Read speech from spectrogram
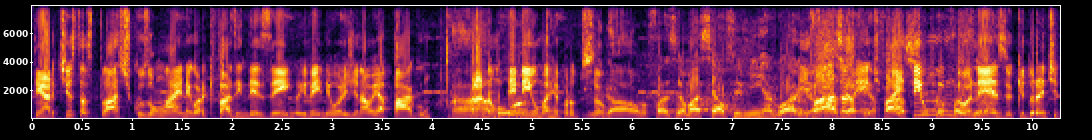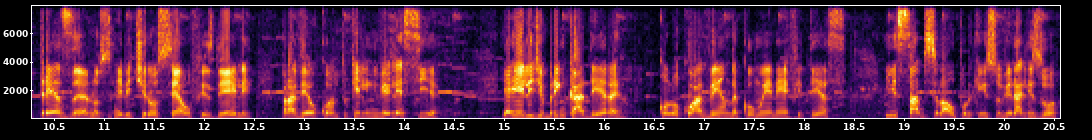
tem artistas plásticos online agora que fazem desenho e vendem o original e apagam Ah, pra não ter boa. nenhuma reprodução. Legal. Vou fazer uma selfie minha agora. Faz, Exatamente. Rafinha, faz. Aí tem um fazer. indonésio que durante três anos ele tirou selfies dele pra ver o quanto que ele envelhecia. E aí ele de brincadeira colocou à venda como NFTs e sabe-se lá o porquê isso viralizou.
